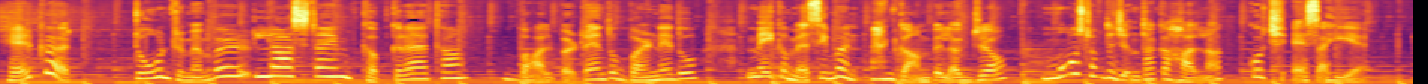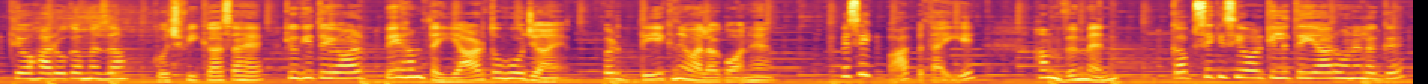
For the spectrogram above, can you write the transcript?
Hair cut don't remember last time कब कराया था? बाल पड़ रहे हैं तो बढ़ने दो। Make a messy bun and काम पे लग जाओ। मोस्ट ऑफ़ द जनता का हाल ना कुछ ऐसा ही है। त्योहारों का मज़ा कुछ फीका सा है। क्योंकि त्योहार पे हम तैयार तो हो जाएँ, पर देखने वाला कौन है? वैसे एक बात बताइए, हम विमेन कब से किसी और के लिए तैयार होने लग गए?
